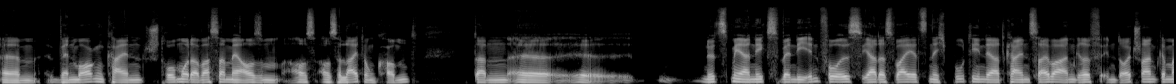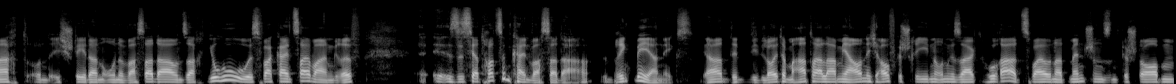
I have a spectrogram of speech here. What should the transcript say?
ähm, wenn morgen kein Strom oder Wasser mehr aus, dem, aus, aus der Leitung kommt, dann äh, äh, nützt mir ja nichts, wenn die Info ist, ja, das war jetzt nicht Putin, der hat keinen Cyberangriff in Deutschland gemacht und ich stehe dann ohne Wasser da und sage, juhu, es war kein Cyberangriff es ist ja trotzdem kein Wasser da. Bringt mir ja nichts. Ja, die, die, Leute im Ahrtal haben ja auch nicht aufgeschrien und gesagt, hurra, 200 Menschen sind gestorben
